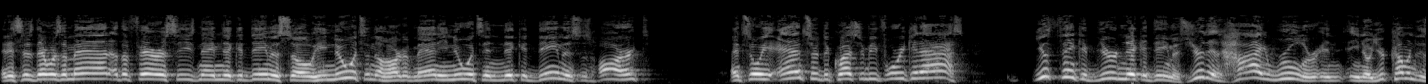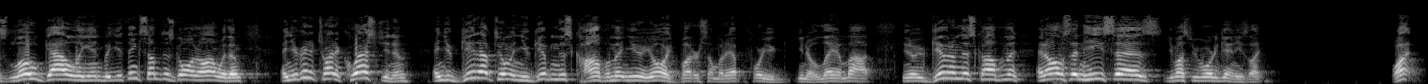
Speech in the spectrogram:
And it says there was a man of the Pharisees named Nicodemus, so he knew what's in the heart of man, he knew what's in Nicodemus' heart, and so he answered the question before he could ask. You think if you're Nicodemus, you're this high ruler and, you know, you're coming to this low Galilean, but you think something's going on with him, and you're going to try to question him, and you get up to him and you give him this compliment, you know, you always butter somebody up before you, you know, lay him out. You know, you're giving him this compliment, and all of a sudden he says, you must be born again. He's like, what?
